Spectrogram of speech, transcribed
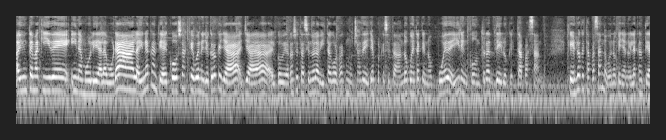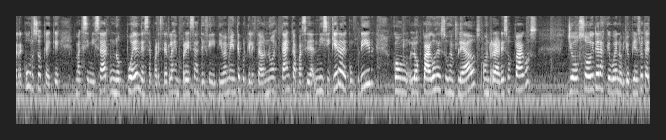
Hay un tema aquí de inamovilidad laboral, hay una cantidad de cosas que, bueno, yo creo que ya, ya el gobierno se está haciendo la vista gorda con muchas de ellas porque se está dando cuenta que no puede ir en contra de lo que está pasando. ¿Qué es lo que está pasando? Bueno, que ya no hay la cantidad de recursos, que hay que maximizar, no pueden desaparecer las empresas definitivamente porque el Estado no está en capacidad ni siquiera de cumplir con los pagos de sus empleados, honrar esos pagos. Yo soy de las que, bueno, yo pienso que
